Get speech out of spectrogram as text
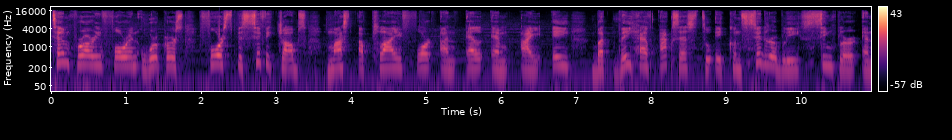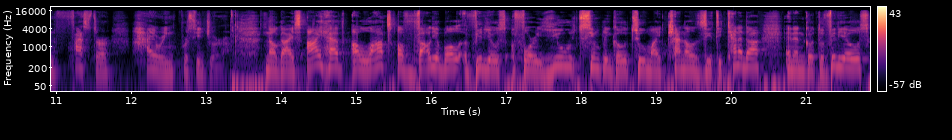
temporary foreign workers for specific jobs must apply for an LMIA, but they have access to a considerably simpler and faster hiring procedure. Now guys, I have a lot of valuable videos for you. Simply go to my channel ZT Canada and then go to videos.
